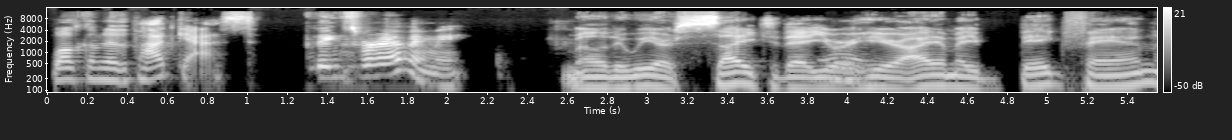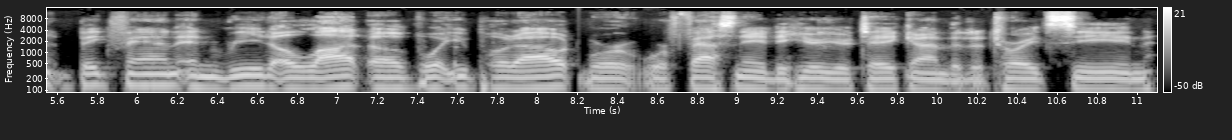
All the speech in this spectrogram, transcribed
Welcome to the podcast. Thanks for having me. Melody, we are psyched that you are here. I am a big fan, big fan, and read a lot of what you put out. We're we're fascinated to hear your take on the Detroit scene,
